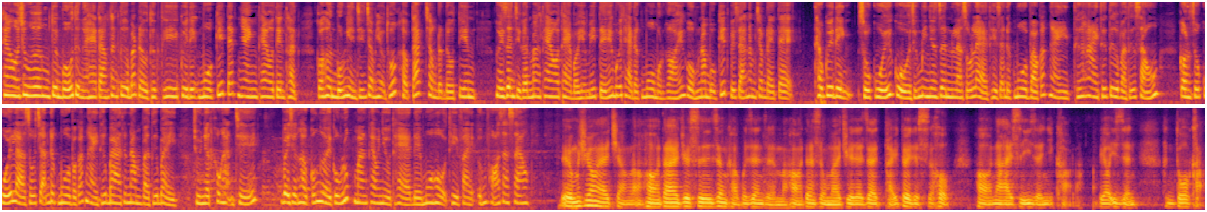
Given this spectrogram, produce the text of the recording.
Theo Trung ương, tuyên bố từ ngày 28 tháng 4 bắt đầu thực thi quy định mua kit test nhanh theo tên thật, có hơn 4.900 hiệu thuốc hợp tác trong đợt đầu tiên. Người dân chỉ cần mang theo thẻ bảo hiểm y tế, mỗi thẻ được mua một gói gồm 5 bộ kit với giá 500 đài tệ. Theo quy định, số cuối của chứng minh nhân dân là số lẻ thì sẽ được mua vào các ngày thứ hai, thứ tư và thứ sáu, còn số cuối là số chẵn được mua vào các ngày thứ ba, thứ năm và thứ bảy, chủ nhật không hạn chế. Vậy trường hợp có người cùng lúc mang theo nhiều thẻ để mua hộ thì phải ứng phó ra sao? 对，我们希望来讲了哈，大概就是认卡不认人嘛哈，但是我们还觉得在排队的时候，哈，那还是一人一卡了，不要一人很多卡。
